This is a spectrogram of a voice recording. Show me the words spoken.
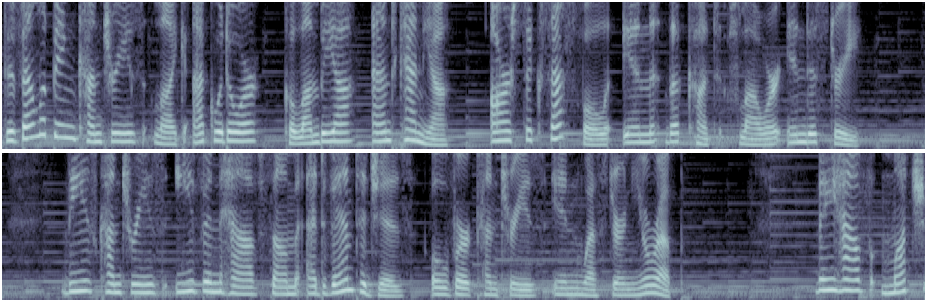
Developing countries like Ecuador, Colombia, and Kenya are successful in the cut flower industry. These countries even have some advantages over countries in Western Europe. They have much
